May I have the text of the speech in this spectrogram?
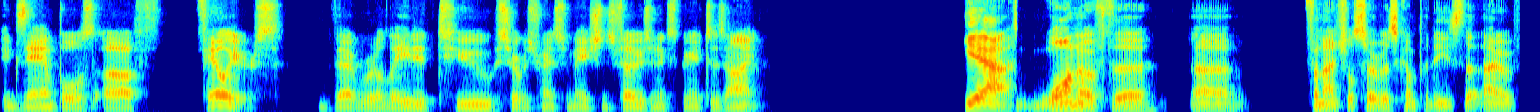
examples of failures that related to service transformations, failures in experience design? Yeah, one of the uh, financial service companies that I've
